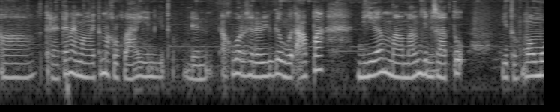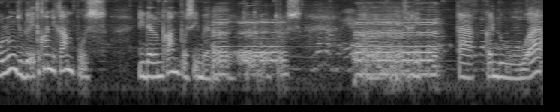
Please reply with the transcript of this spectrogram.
uh, ternyata memang itu makhluk lain gitu. Dan aku baru sadar juga buat apa dia malam-malam jam satu gitu. Mau mulung juga itu kan di kampus di dalam kampus ibaratnya gitu. Terus uh, cerita kedua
